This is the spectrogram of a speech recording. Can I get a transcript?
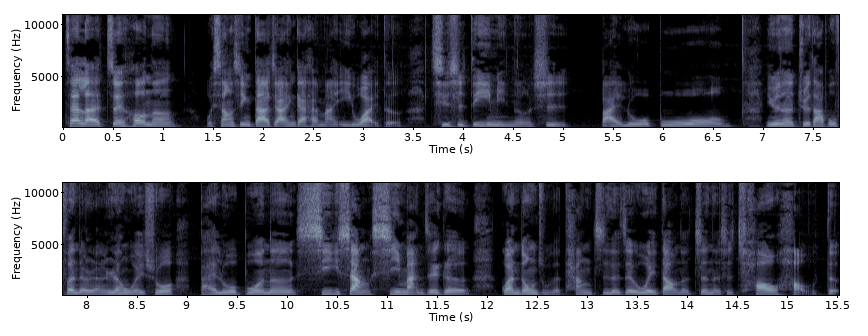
再来，最后呢，我相信大家应该还蛮意外的。其实第一名呢是白萝卜，因为呢，绝大部分的人认为说白萝卜呢吸上吸满这个关东煮的汤汁的这个味道呢，真的是超好的。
